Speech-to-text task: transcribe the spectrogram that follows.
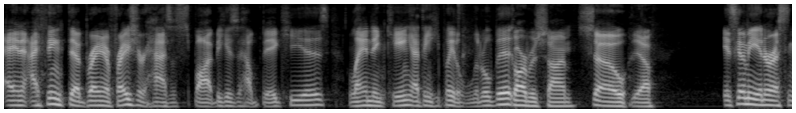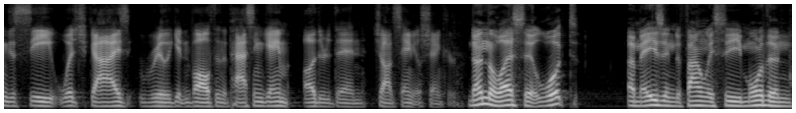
and I think that Brandon Frazier has a spot because of how big he is. Landon King, I think he played a little bit. garbage time. So Yeah. it's going to be interesting to see which guys really get involved in the passing game other than John Samuel Shenker. nonetheless, it looked amazing to finally see more than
